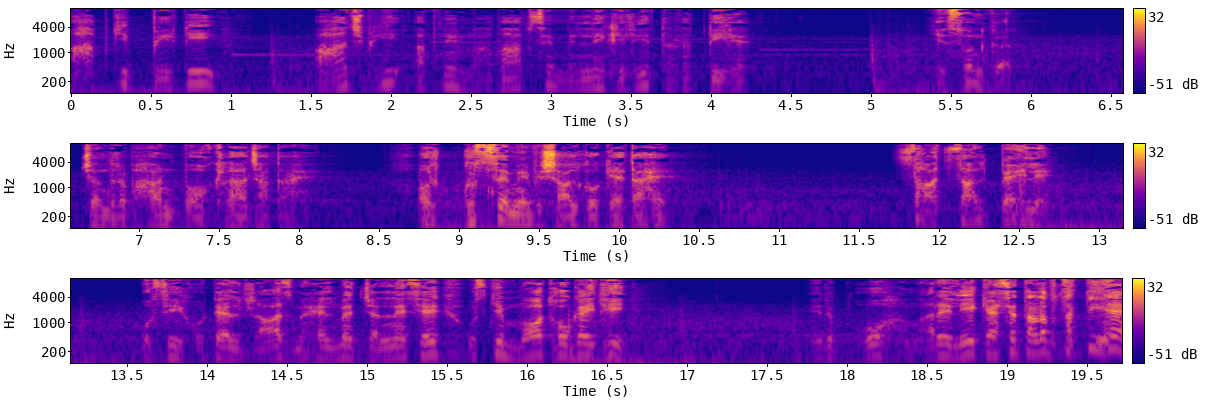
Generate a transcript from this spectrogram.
आपकी बेटी आज भी अपने माँ बाप से मिलने के लिए तड़पती है। ये सुनकर चंद्रभान बौखला जाता है और गुस्से में विशाल को कहता है, सात साल पहले उसी होटल राजमहल में जलने से उसकी मौत हो गई थी। फिर वो हमारे लिए कैसे तड़प सकती है?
